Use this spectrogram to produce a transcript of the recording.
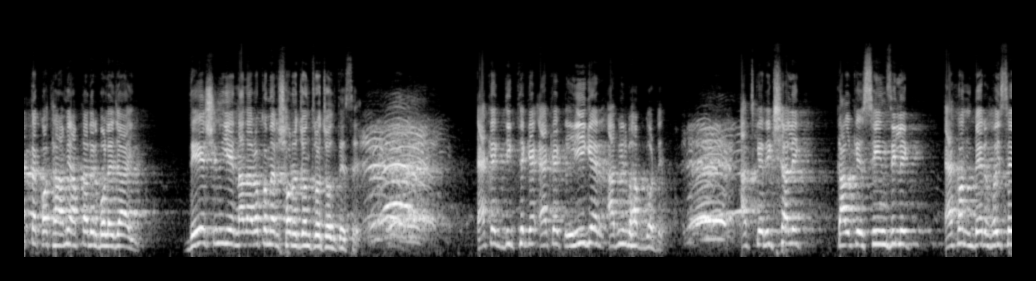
একটা কথা আমি আপনাদের বলে যাই, দেশ নিয়ে নানা রকমের ষড়যন্ত্র চলতেছে। এক এক দিক থেকে এক এক লীগের আবির্ভাব ঘটে। আজকে রিক্সা লীগ, কালকে সিএনজি লীগ, এখন বের হয়েছে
